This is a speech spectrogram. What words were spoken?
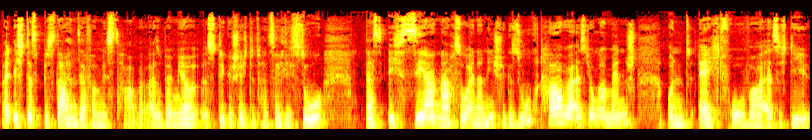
weil ich das bis dahin sehr vermisst habe. Also bei mir ist die Geschichte tatsächlich so, dass ich sehr nach so einer Nische gesucht habe als junger Mensch und echt froh war, als ich die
